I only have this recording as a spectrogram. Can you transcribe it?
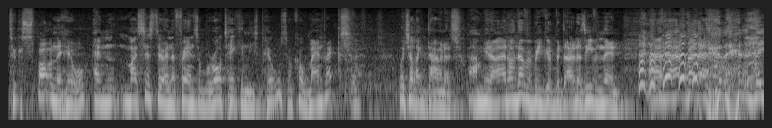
took a spot on the hill, and my sister and her friends were all taking these pills. They're called Mandrax. Which are like downers, um, you know, and I've never been good with downers even then. And, uh, but, uh, they,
